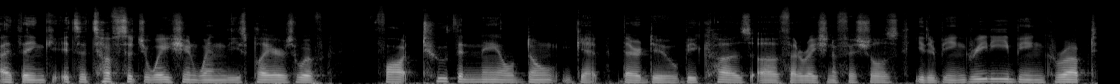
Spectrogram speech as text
I think it's a tough situation when these players who have fought tooth and nail don't get their due because of federation officials either being greedy, being corrupt,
